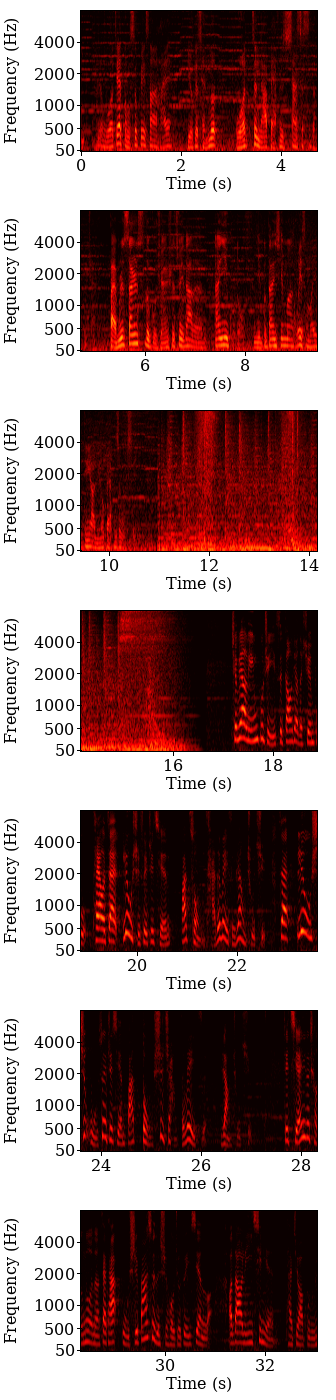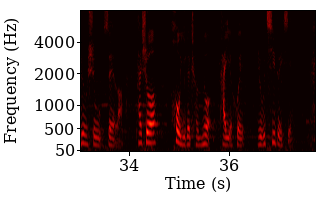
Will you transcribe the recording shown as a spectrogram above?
我在董事会上还有个承诺，我正拿百分之三十四的股权。百分之三十四的股权是最大的单一股东，你不担心吗？为什么一定要留百分之五十？陈妙玲不止一次高调的宣布，她要在六十岁之前把总裁的位子让出去，在六十五岁之前把董事长的位子让出去。这前一个承诺呢，在她五十八岁的时候就兑现了，而到二零一七年，她就要步入六十五岁了。她说。后一个承诺，她也会如期兑现。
